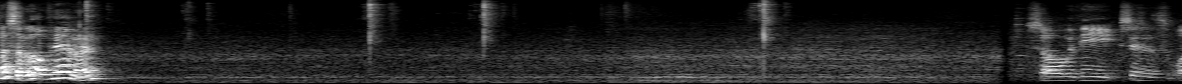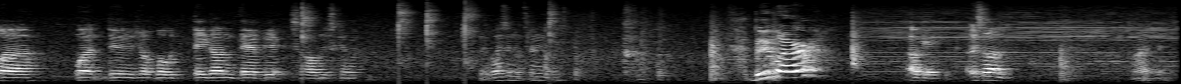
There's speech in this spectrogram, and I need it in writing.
That's a lot of hair, man. So the scissors were weren't doing the job well. They done their bit, so I'm just gonna. Wait, why is it not turning on? Blooper. Okay, it's on. Alright then.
